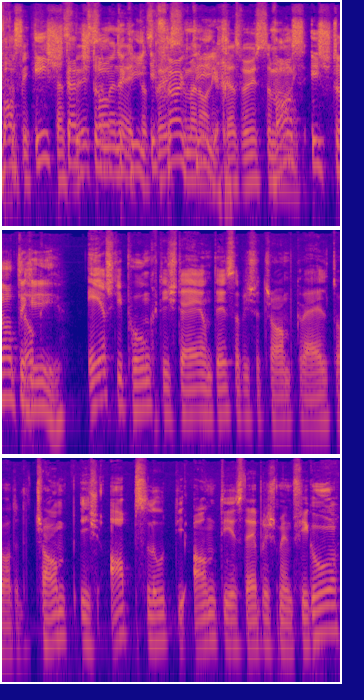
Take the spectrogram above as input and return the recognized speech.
was ist denn Strategie? Ich frage dich, was ist Strategie? Erste Punkt ist der, und deshalb ist der Trump gewählt worden. Der Trump ist absolut die Anti-Establishment-Figur.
